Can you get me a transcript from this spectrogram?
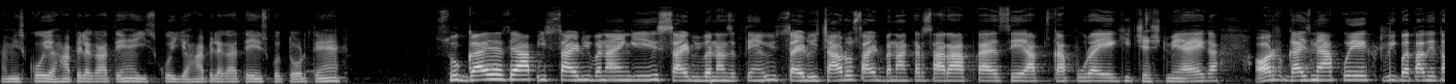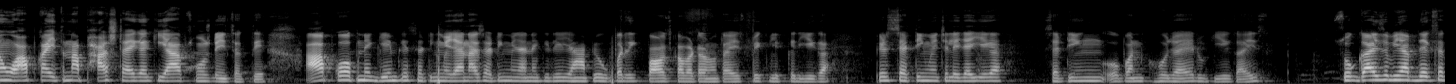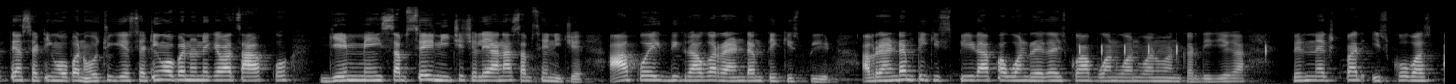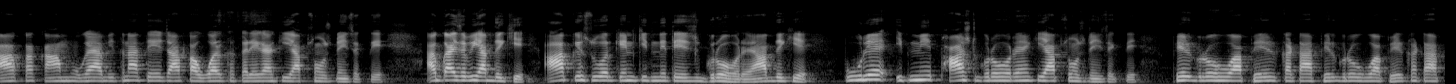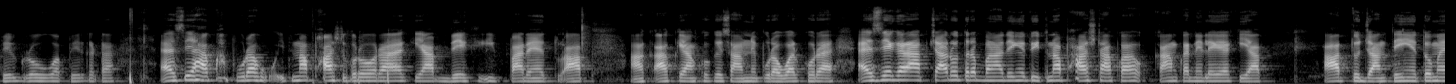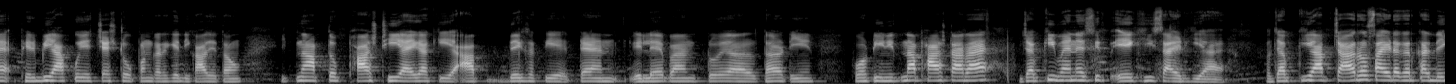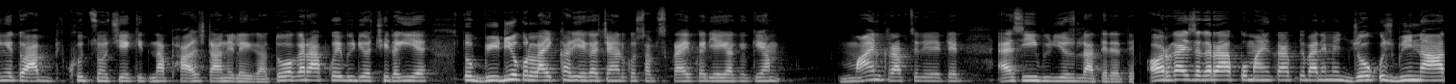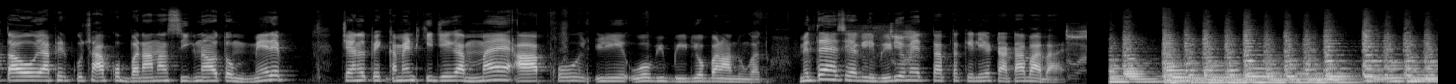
हम इसको यहाँ पे लगाते हैं, इसको यहाँ पे लगाते हैं, इसको तोड़ते हैं। सो so गाइस ऐसे आप इस साइड भी बनाएँगे, इस साइड भी बना सकते हैं, इस साइड भी, चारों साइड बनाकर सारा आपका ऐसे आपका पूरा एक ही चेस्ट में आएगा। और गाइज़ मैं आपको एक ट्रिक बता देता हूँ, आपका इतना फास्ट आएगा कि आप सोच नहीं सकते। आपको अपने गेम के सेटिंग में जाना है सेटिंग में जाने के लिए यहाँ पे ऊपर एक पॉज का बटन होता है, इस पर क्लिक करिएगा। फिर सेटिंग में चले जाइएगा। सेटिंग ओपन हो जाए, रुकिए गाइस सो गाइज़ अभी आप देख सकते हैं सेटिंग ओपन हो चुकी है। सेटिंग ओपन होने के बाद आपको गेम में ही सबसे नीचे चले आना, सबसे नीचे। आपको एक दिख रहा होगा रैंडम टिक स्पीड अब रैंडम टिक स्पीड आपका वन रहेगा, इसको आप वन वन वन वन कर दीजिएगा। फिर नेक्स्ट पर इसको बस आपका काम हो गया। अब इतना तेज आपका वर्क करेगा कि आप सोच नहीं सकते। अब गाइज़ अभी आप देखिए, आपके सुअर केन कितने तेज ग्रो हो रहे हैं। आप देखिए, पूरे इतने फास्ट ग्रो हो रहे हैं कि आप सोच नहीं सकते। फिर ग्रो हुआ फिर कटा फिर ग्रो हुआ फिर कटा फिर ग्रो हुआ फिर कटा। ऐसे आपका पूरा इतना फास्ट ग्रो हो रहा है कि आप देख ही पा रहे हैं तो आप आ, आपके आँखों के सामने पूरा वर्क हो रहा है। ऐसे अगर आप चारों तरफ़ बना देंगे तो इतना फास्ट आपका काम करने लगेगा कि आप आप तो जानते ही हैं। तो मैं फिर भी आपको ये चेस्ट ओपन करके दिखा देता हूँ। इतना आप तो फास्ट ही आएगा कि आप देख सकती है ten eleven twelve thirteen fourteen इतना फास्ट आ रहा है जबकि मैंने सिर्फ़ एक ही साइड किया है। जबकि आप चारों साइड अगर कर देंगे तो आप खुद सोचिए कितना फास्ट आने लगेगा। तो अगर आपको ये वीडियो अच्छी लगी है तो वीडियो को लाइक करिएगा, चैनल को सब्सक्राइब करिएगा, क्योंकि हम माइनक्राफ्ट से रिलेटेड ऐसी ही वीडियोस लाते रहते हैं। और गाइज़ अगर आपको माइनक्राफ्ट के बारे में जो कुछ भी ना आता हो या फिर कुछ आपको बनाना सीखना हो तो मेरे चैनल पे कमेंट कीजिएगा, मैं आपको लिए वो भी वीडियो बना दूँगा। तो मिलते हैं ऐसे अगली वीडियो में, तब तक के लिए tata bye bye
